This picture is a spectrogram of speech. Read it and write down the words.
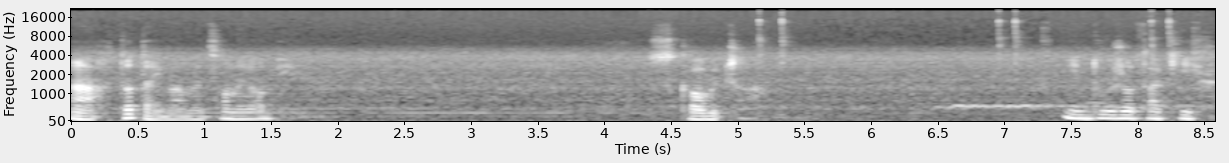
Ach, tutaj mamy, co on robi. Skorcza. I dużo takich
